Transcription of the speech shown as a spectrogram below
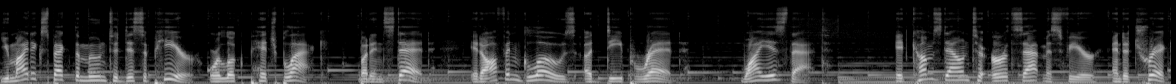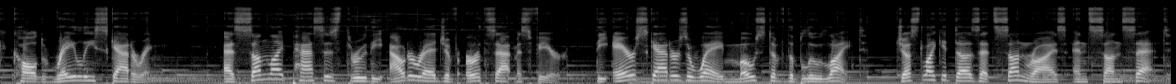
You might expect the moon to disappear or look pitch black, but instead, it often glows a deep red. Why is that? It comes down to Earth's atmosphere and a trick called Rayleigh scattering. As sunlight passes through the outer edge of Earth's atmosphere, the air scatters away most of the blue light, just like it does at sunrise and sunset.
